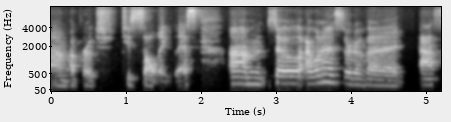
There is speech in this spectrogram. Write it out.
um, approach to solving this. Um, so, I want to sort of uh, ask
